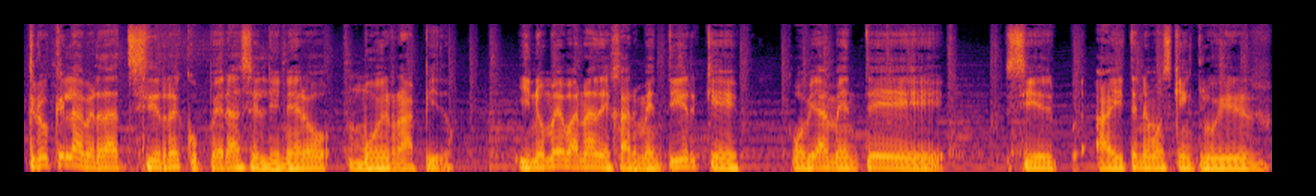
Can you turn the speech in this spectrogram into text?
creo que la verdad sí recuperas el dinero muy rápido. Y no me van a dejar mentir que obviamente sí ahí tenemos que incluir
